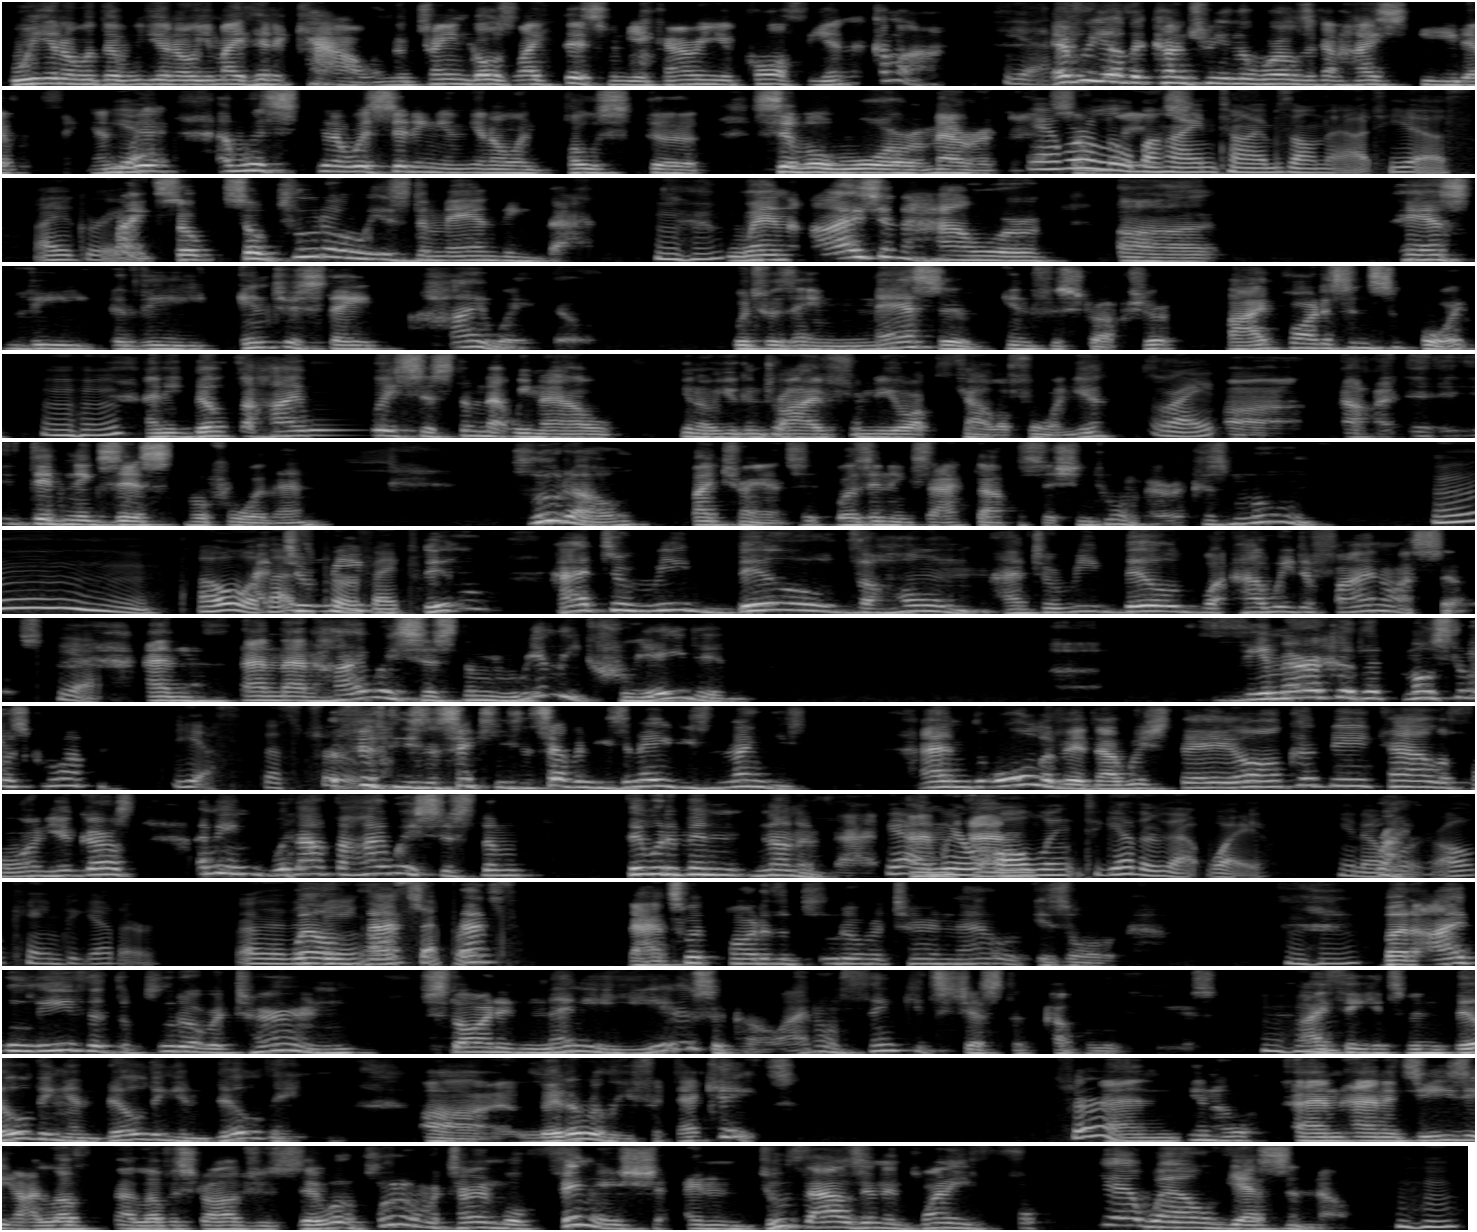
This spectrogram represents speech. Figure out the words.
we you know the you know you might hit a cow and the train goes like this when you're carrying your coffee and come on Yeah. every other country in the world has got high speed everything and Yeah. we're and we're you know we're sitting in you know in post uh, civil war america Yeah, we're a little ways. behind times on that. Yes, I agree. right so so pluto is demanding that. Hmm when eisenhower uh passed the the interstate highway bill which was a massive infrastructure bipartisan support hmm and he built the highway system that we now you know you can drive from new york to california Right. uh, uh, it didn't exist before then. Pluto by transit was in exact opposition to america's moon Mm. Oh, well, had that's perfect. rebuild had to rebuild the home had to rebuild what how we define ourselves Yeah. and and that highway system really created uh, the america that most of us grew up in Yes, that's true. the true. 50s and 60s and 70s and 80s and 90s. And all of it, I wish they all could be California girls. I mean, without the highway system, there would have been none of that. Yeah, and, we were all linked together that way. You know, Right. all came together rather than Well, being all separate. that's- that's what part of the Pluto return now is all about. hmm But I believe that the Pluto return started many years ago. I don't think it's just a couple of years. hmm I think it's been building and building and building uh, literally for decades. Sure. and you know and and it's easy i love i love astrologers who say well the pluto return will finish in 2024 yeah well yes and no hmm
